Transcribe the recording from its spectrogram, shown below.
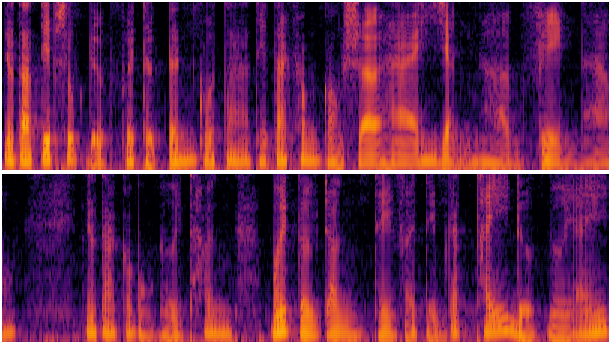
nếu ta tiếp xúc được với thực tính của ta thì ta không còn sợ hãi, giận hờn, phiền não. Nếu ta có một người thân mới từ trần thì phải tìm cách thấy được người ấy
